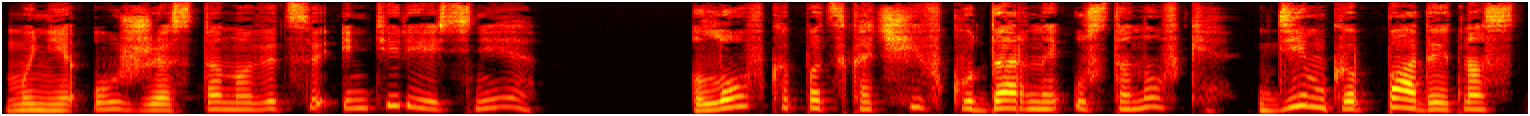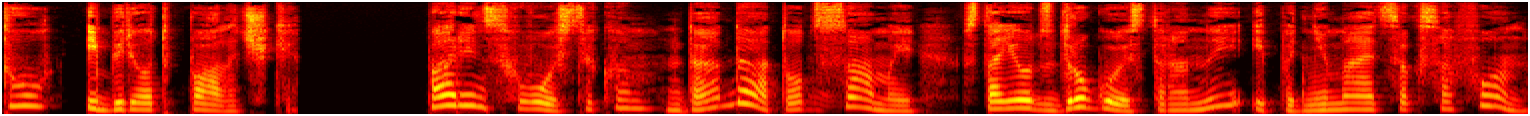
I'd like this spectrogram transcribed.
Мне уже становится интереснее. Ловко подскочив к ударной установке, Димка падает на стул и берет палочки. Парень с хвостиком, да-да, тот самый, встает с другой стороны и поднимает саксофон.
